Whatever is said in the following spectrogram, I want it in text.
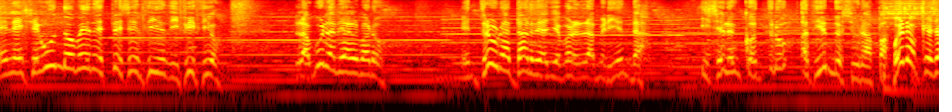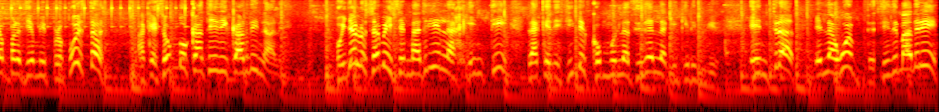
En el segundo B de este sencillo edificio, la abuela de Álvaro entró una tarde a llevar la merienda y se lo encontró haciéndose una pa... Bueno, ¿qué os han parecido mis propuestas? ¿A que son bocatini cardinales? Pues ya lo sabéis, en Madrid es la gente la que decide cómo es la ciudad en la que quiere vivir. Entrad en la web Decide Madrid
